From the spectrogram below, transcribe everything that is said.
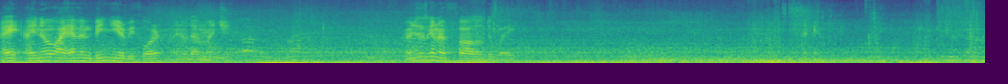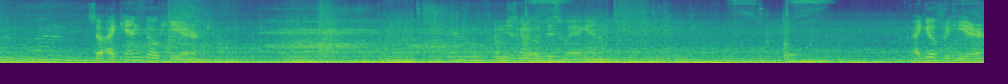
I I know I haven't been here before. I know that much. I'm just gonna follow the way. Okay. So I can't go here. I'm just gonna go this way again. I go through here.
